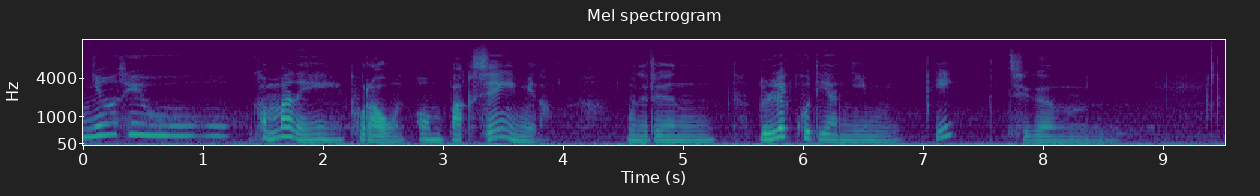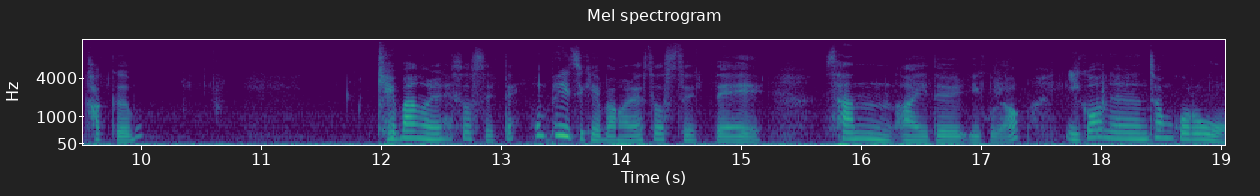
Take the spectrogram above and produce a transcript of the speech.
안녕하세요. 간만에 돌아온 언박싱입니다. 오늘은 룰레코디아님이 지금 가끔 개방을 했었을 때, 홈페이지 개방을 했었을 때 산 아이들이고요. 이거는 참고로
